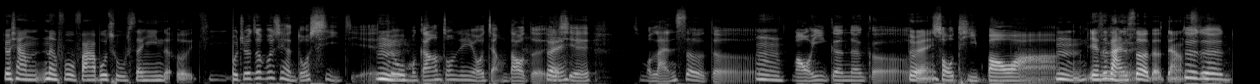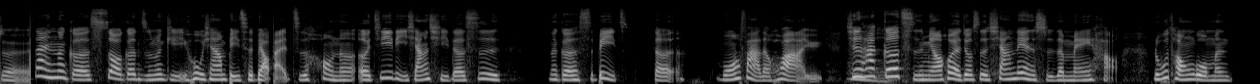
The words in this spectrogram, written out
就像那副发不出声音的耳机。我觉得这部戏很多细节，嗯。就我们刚刚中间有讲到的一些什么蓝色的嗯。毛衣跟那个对。手提包啊，嗯，也是蓝色的这样子。对对对，在那个 So 跟 Zumugi 互相彼此表白之后呢，耳机里响起的是那个 Speed 的魔法的话语。其实它嗯歌词描绘的就是相恋时的美好，如同我们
